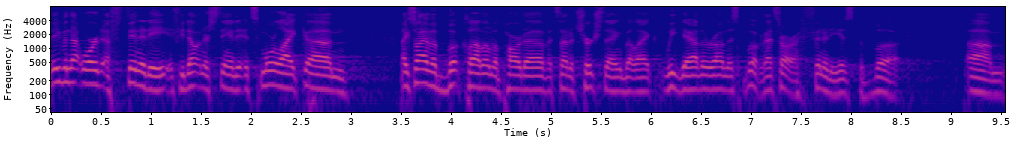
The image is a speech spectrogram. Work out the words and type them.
even that word affinity, if you don't understand it, it's more like, um, like so I have a book club I'm a part of. It's not a church thing, but like we gather around this book. That's our affinity is the book. Um,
